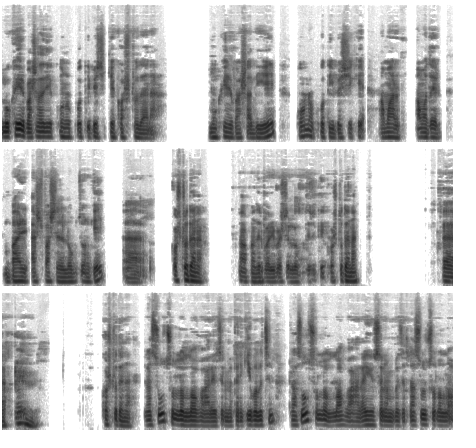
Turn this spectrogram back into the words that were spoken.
মুখের ভাষা দিয়ে কোনো প্রতিবেশীকে কষ্ট দেয় না। মুখের ভাষা দিয়ে কোনো প্রতিবেশীকে আমার, আমাদের বাড়ির আশপাশের লোকজনকে কষ্ট দেয় না। আপনাদের বাড়ির পাশের লোকদেরকে কষ্ট দেয় না। কষ্ট দেয় না। রাসুল সাল্লাহ আলাইসাল্লাম এখানে কি বলেছেন? রাসুল সাল্লাহ আলাইসাল্লাম বলেছেন, রাসুল সাল্লাহ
